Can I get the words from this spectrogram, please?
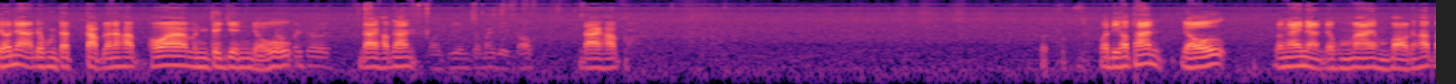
เดี๋ยวเนี่ยเดี๋ยวผมจะกลับแล้วนะครับ เพราะว่ามันจะเย็นเดี๋ยว กลับไปเถิดได้ครับท่าน ก่อนเย็นจะไม่เด็กครับ ได้ครับ สวัสดีครับท่าน เดี๋ยวยังไงเนี่ย เดี๋ยวผมมาผมบอกนะครับ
